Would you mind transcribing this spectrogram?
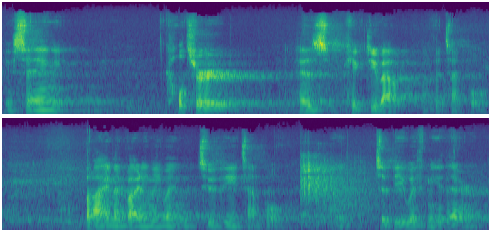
He's saying, culture has kicked you out of the temple, but I am inviting you into the temple right, to be with me there.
